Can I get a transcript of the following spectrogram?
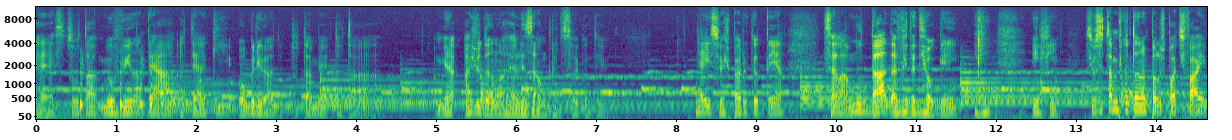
é, se tu tá me ouvindo até, a, até aqui, obrigado. Tu tá, me, tu tá me ajudando a realizar um grande sonho que eu tenho. E é isso, eu espero que eu tenha, sei lá, mudado a vida de alguém. Enfim. Se você tá me escutando pelo Spotify,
